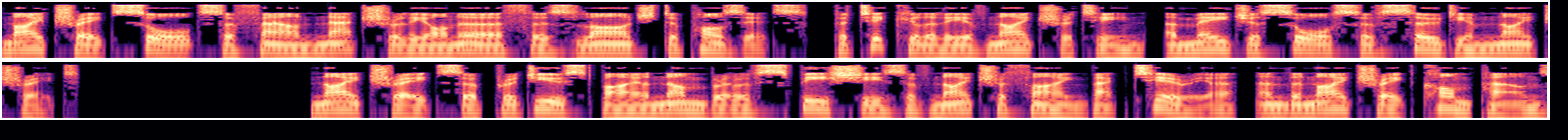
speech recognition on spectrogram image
Nitrate salts are found naturally on Earth as large deposits, particularly of nitratine, a major source of sodium nitrate. Nitrates are produced by a number of species of nitrifying bacteria, and the nitrate compounds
